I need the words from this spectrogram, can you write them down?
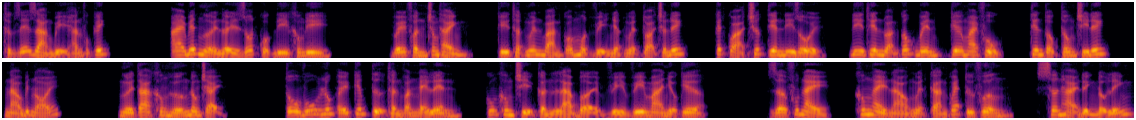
thực dễ dàng bị hắn phục kích. Ai biết người nảy rốt cuộc đi không đi. Về phần trong thành, kỳ thật nguyên bản có một vị nhật nguyện tọa chân đích, kết quả trước tiên đi rồi, đi thiên đoạn cốc bên kia mai phủ tiên tộc thông chi đích, nào biết nói. Người ta không hướng đông chạy. Tô Vũ lúc ấy kiếp tự thần văn nhảy lên, cũng không chỉ cần là bởi vì vi ma nhiều kia. Giờ phút này, không ngày nào nguyệt càn quét tứ phương, Sơn Hải đỉnh đầu lĩnh,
